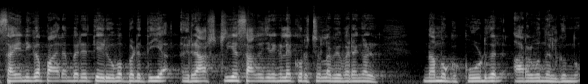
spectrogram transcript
സൈനിക പാരമ്പര്യത്തെ രൂപപ്പെടുത്തിയ രാഷ്ട്രീയ സാഹചര്യങ്ങളെക്കുറിച്ചുള്ള വിവരങ്ങൾ നമുക്ക് കൂടുതൽ അറിവ് നൽകുന്നു.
